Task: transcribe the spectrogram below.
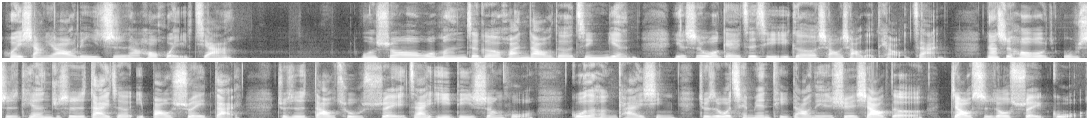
会想要离职然后回家？我说，我们这个环岛的经验也是我给自己一个小小的挑战。那时候五十天就是带着一包睡袋，就是到处睡，在异地生活，过得很开心。就是我前面提到，连学校的教室都睡过，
